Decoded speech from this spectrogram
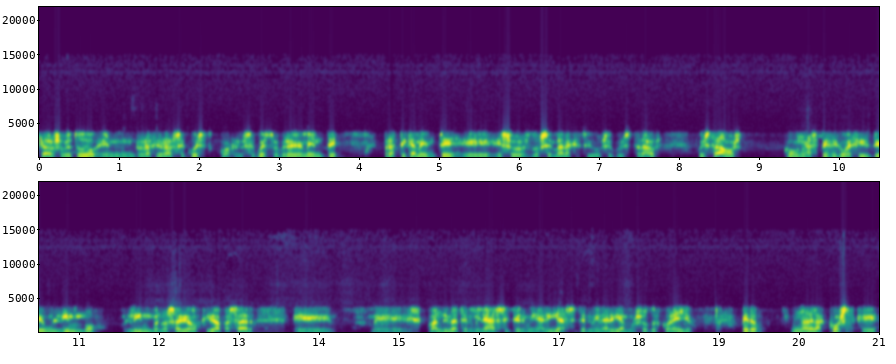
claro, sobre todo en relación al secuestro, el secuestro brevemente, prácticamente eh, esos dos semanas que estuvimos secuestrados, pues estábamos con una especie, como decir, de un limbo, limbo, no sabíamos qué iba a pasar, eh, eh, cuándo iba a terminar, si terminaría, si terminaríamos nosotros con ello. Pero una de las cosas que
